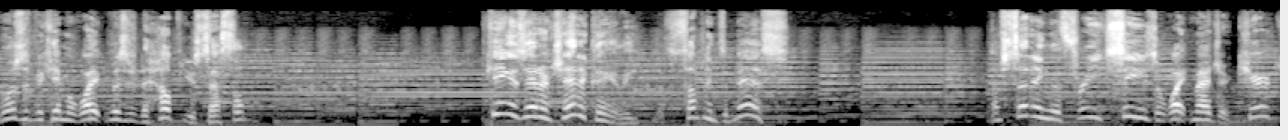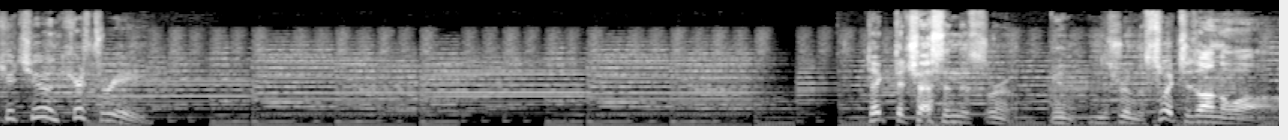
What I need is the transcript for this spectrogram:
Rosa became a white wizard to help you, Cecil. King is energetic lately, but something's amiss. I'm studying the three C's of white magic. Cure, Cure 2, and Cure 3. Take the chest in this room. In this room, the switch is on the wall.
